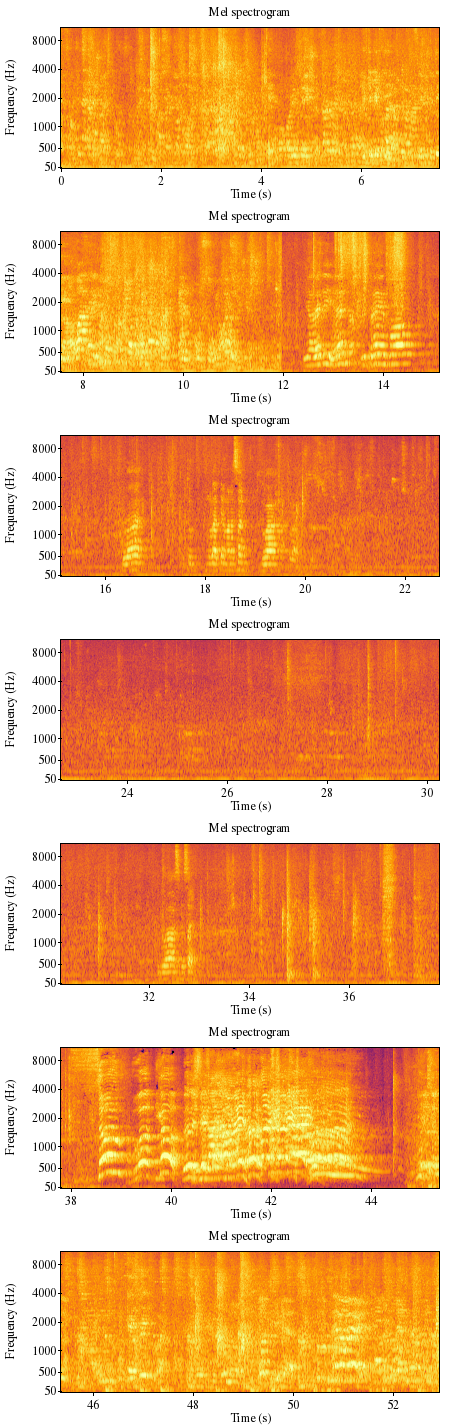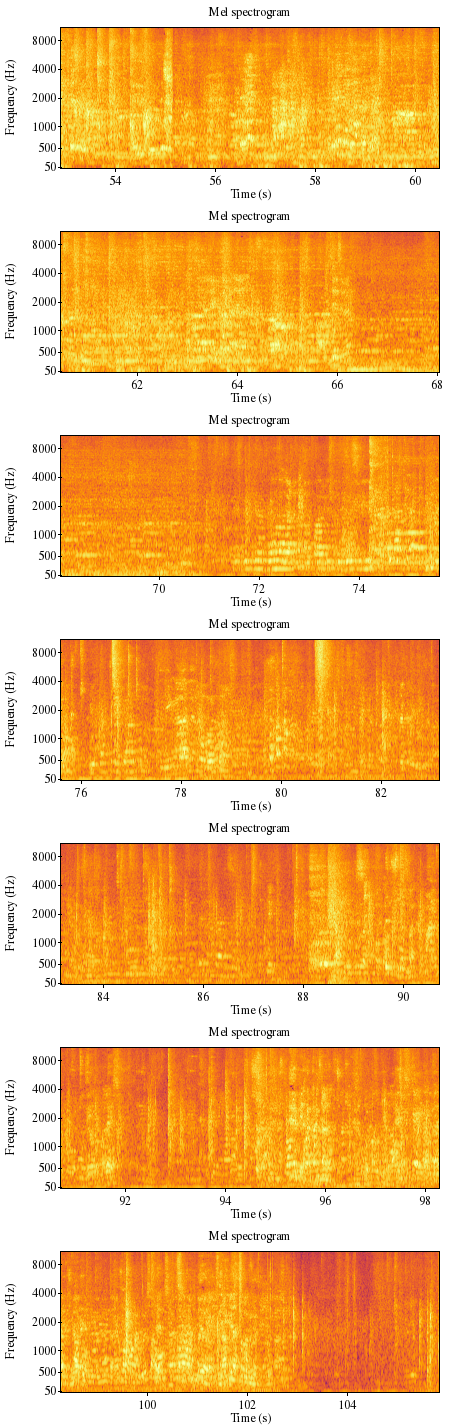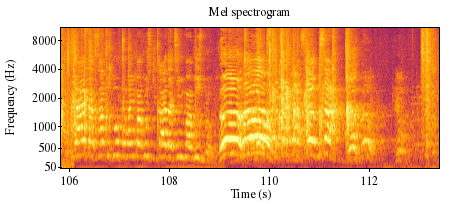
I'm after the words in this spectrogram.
orientation. 50-50. 50-50. And also, We are ready, eh? We pray and go out. Dua untuk mulai pemanasan. Dua mulai. Kedua selesai. 谢谢大家。哎，你。não tem mais bagunça que tá da time bagunça, bro. ô, ô, ô, ô, ô, ô, ô,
